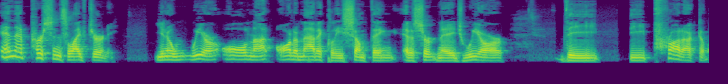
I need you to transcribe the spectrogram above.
and that person's life journey. You know, we are all not automatically something at a certain age. We are the the product of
